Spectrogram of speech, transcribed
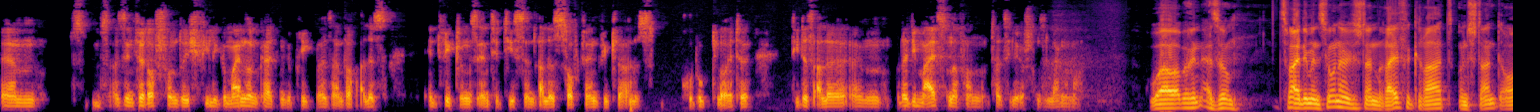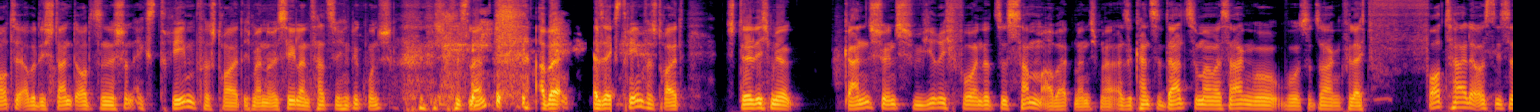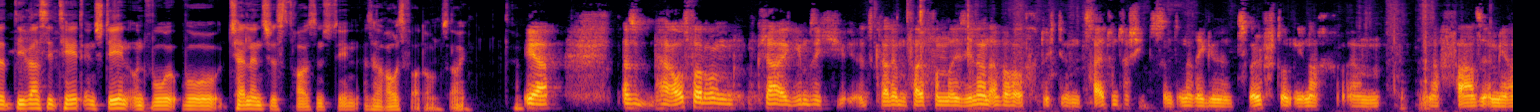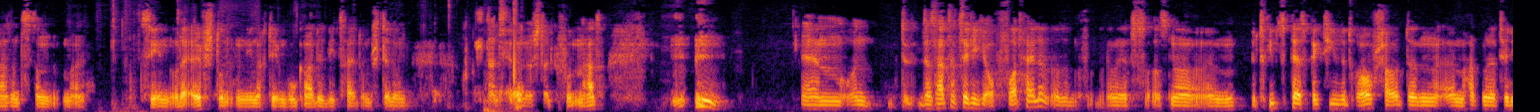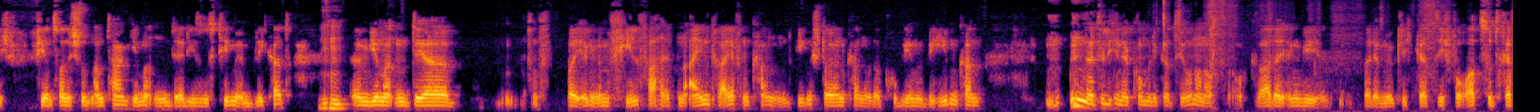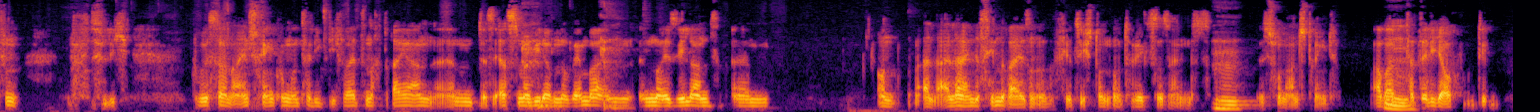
ähm, sind wir doch schon durch viele Gemeinsamkeiten geprägt, weil es einfach alles Entwicklungsentities sind, alles Softwareentwickler, alles Produktleute, die das alle ähm, oder die meisten davon tatsächlich auch schon so lange machen. Wow, aber wenn, also zwei Dimensionen habe ich verstanden, Reifegrad und Standorte, aber die Standorte sind ja schon extrem verstreut. Ich meine, Neuseeland, herzlichen Glückwunsch, schönes Land, aber also extrem verstreut, stelle ich mir ganz schön schwierig vor in der Zusammenarbeit manchmal. Also kannst du dazu mal was sagen, wo, wo sozusagen vielleicht Vorteile aus dieser Diversität entstehen und wo, wo Challenges draußen stehen, also Herausforderungen, sorry. Ja, also Herausforderungen, klar, ergeben sich jetzt gerade im Fall von Neuseeland einfach auch durch den Zeitunterschied. Es sind in der Regel zwölf Stunden, je nach, ähm, je nach Phase im Jahr sind es dann mal zehn oder elf Stunden, je nachdem, wo gerade die Zeitumstellung stattfindet oder stattgefunden hat. Ähm, und das hat tatsächlich auch Vorteile. Also wenn man jetzt aus einer ähm, Betriebsperspektive draufschaut, dann ähm, hat man natürlich 24 Stunden am Tag jemanden, der die Systeme im Blick hat, mhm. ähm, jemanden, der bei irgendeinem Fehlverhalten eingreifen kann und gegensteuern kann oder Probleme beheben kann. natürlich in der Kommunikation und auch, auch gerade irgendwie bei der Möglichkeit, sich vor Ort zu treffen, natürlich größeren Einschränkungen unterliegt. Ich war jetzt nach drei Jahren ähm, das erste Mal wieder im November in, in Neuseeland ähm, und allein das Hinreisen, also 40 Stunden unterwegs zu sein, ist, mhm. ist schon anstrengend. Aber mhm. tatsächlich auch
